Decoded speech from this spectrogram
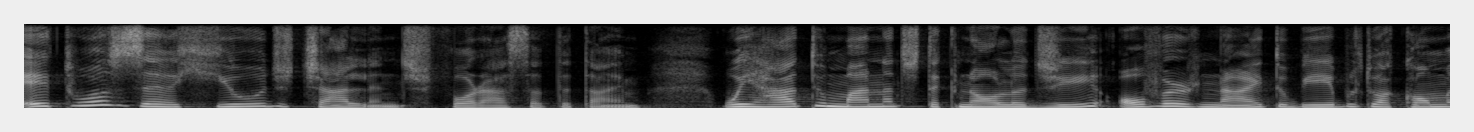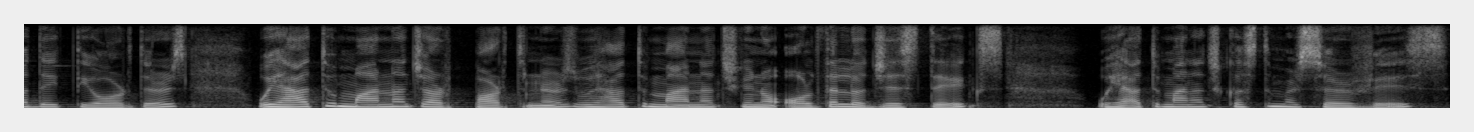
it was a huge challenge for us at the time. We had to manage technology overnight to be able to accommodate the orders. We had to manage our partners. We had to manage, you know, all the logistics. We had to manage customer service.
